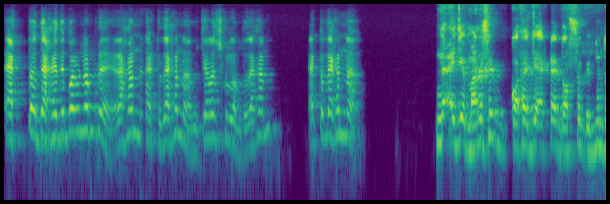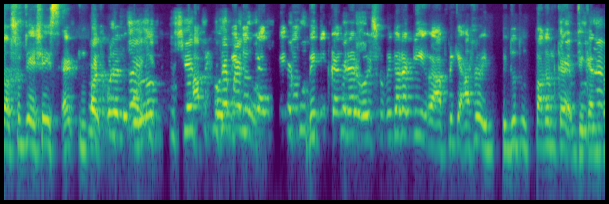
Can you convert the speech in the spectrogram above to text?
একটা দেখাইতে পারবেন আপনি? দেখান না একটা দেখান না আমি চ্যালেঞ্জ করলাম তো দেখান। একটা দেখান না। না এই যে মানুষের কথা যে একটা দর্শক একজন দর্শক যে এসে ইন পার্টিকুলার বলল সে আপনি ওই কোথায় পাইলো বিদ্যুৎ কেন্দ্রের ওই সুবিধাটা কি আপনি কি আসলে বিদ্যুৎ উৎপাদন কেন্দ্র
